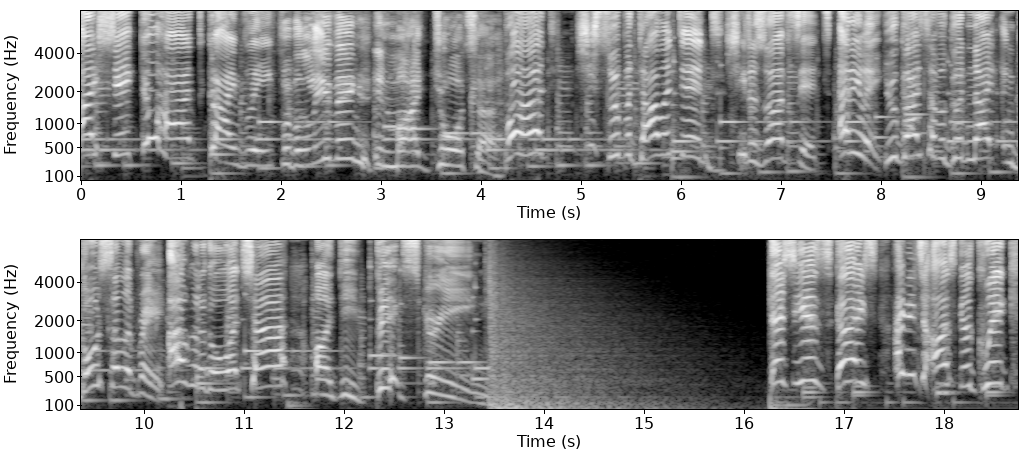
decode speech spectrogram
I shake your hand kindly. for believing in my daughter. But she's super talented. She deserves it. Anyway, you guys have a good night and go celebrate. I'm gonna go watch her on the big screen. There she is! Guys, I need to ask her quick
